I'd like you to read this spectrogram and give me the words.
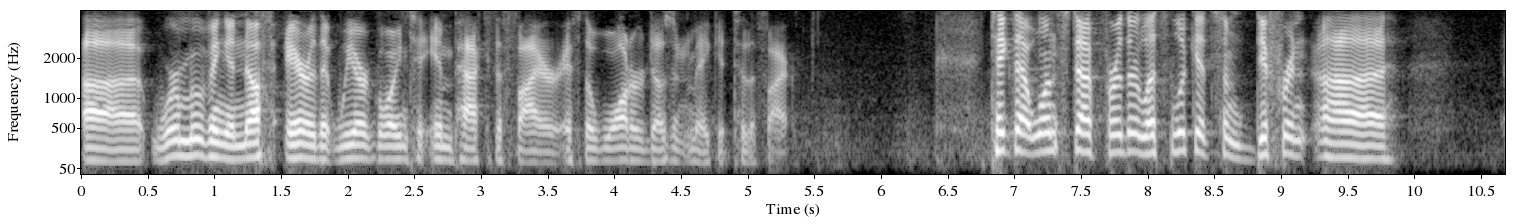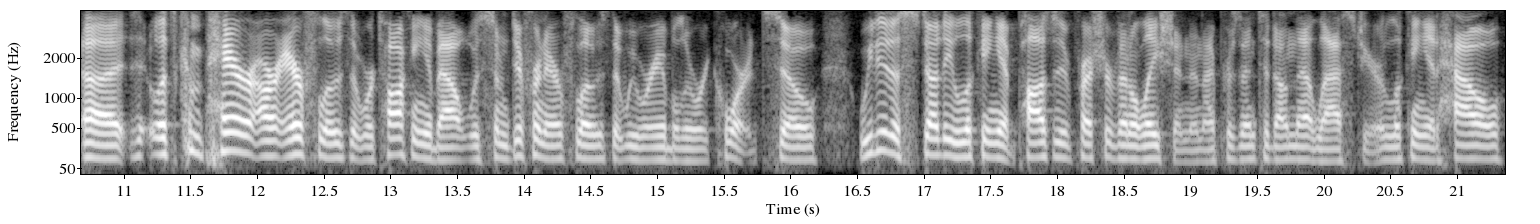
uh, we're moving enough air that we are going to impact the fire if the water doesn't make it to the fire. Take that one step further. Let's look at some different uh, uh, let's compare our airflows that we're talking about with some different airflows that we were able to record. So we did a study looking at positive pressure ventilation, and I presented on that last year, looking at how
